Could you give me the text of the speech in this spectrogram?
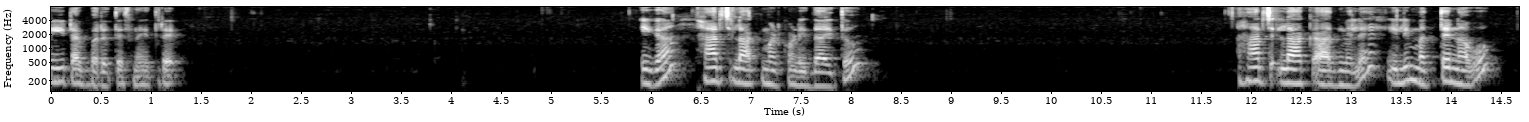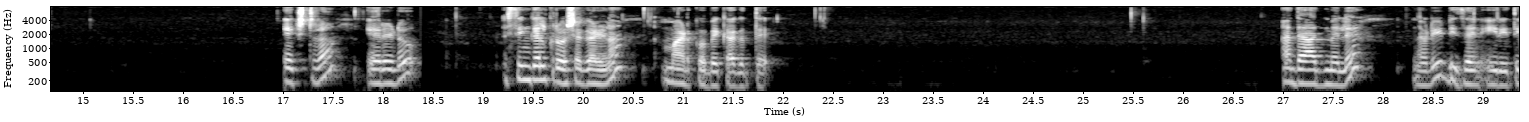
ನೀಟಾಗಿ ಬರುತ್ತೆ ಸ್ನೇಹಿತರೆ. ಈಗ ಹಾರ್ಚ್ ಲಾಕ್ ಮಾಡ್ಕೊಂಡಿದ್ದಾಯಿತು. ಹಾರ್ಚ್ ಲಾಕ್ ಆದಮೇಲೆ ಇಲ್ಲಿ ಮತ್ತೆ ನಾವು ಎಕ್ಸ್ಟ್ರಾ ಎರಡು ಸಿಂಗಲ್ ಕ್ರೋಶಗಳನ್ನ ಮಾಡ್ಕೋಬೇಕಾಗುತ್ತೆ. ಅದಾದಮೇಲೆ ನೋಡಿ ಡಿಸೈನ್ ಈ ರೀತಿ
